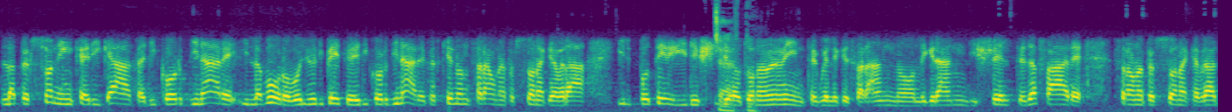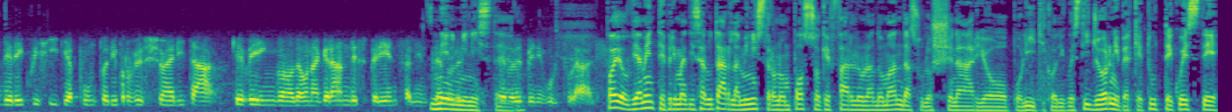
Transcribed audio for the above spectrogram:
la persona incaricata di coordinare il lavoro, voglio ripetere di coordinare perché non sarà una persona che avrà il potere di decidere certo. autonomamente quelle che saranno le grandi scelte da fare, sarà una persona che avrà dei requisiti appunto di professionalità che vengono da una grande esperienza all'interno Nel del Ministero dei Beni Culturali. Poi ovviamente prima di salutarla Ministro non posso che farle una domanda sullo scenario politico di questi giorni giorni perché tutte queste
